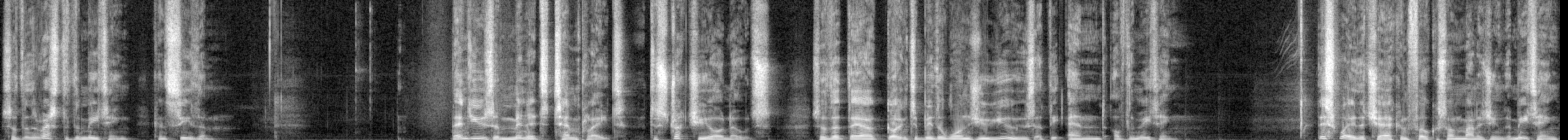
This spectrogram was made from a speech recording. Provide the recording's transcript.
so that the rest of the meeting can see them. Then use a minute template to structure your notes so that they are going to be the ones you use at the end of the meeting. This way, the chair can focus on managing the meeting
